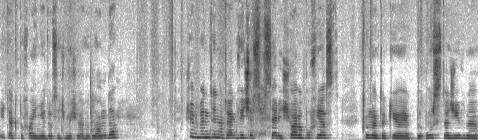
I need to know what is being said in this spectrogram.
i tak to fajnie dosyć myślę wygląda. Sierbentyna to jak wiecie z serii siorbów jest. Tu ma takie jakby usta dziwne.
